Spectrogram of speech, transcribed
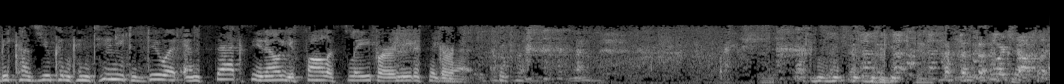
Because you can continue to do it, and sex, you know, you fall asleep or need a cigarette. Or chocolate.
